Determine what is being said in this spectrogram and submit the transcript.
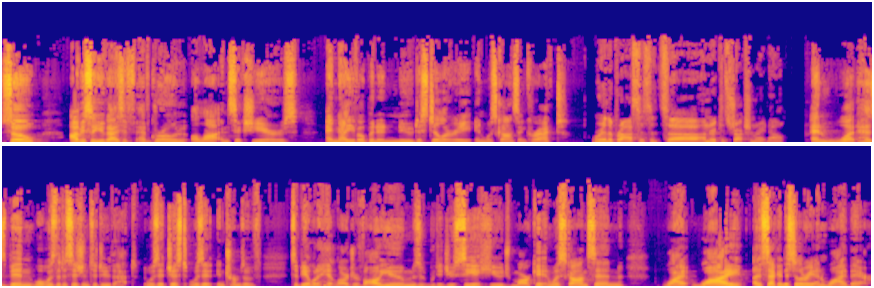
So obviously, you guys have, have grown a lot in six years, and now you've opened a new distillery in Wisconsin, correct? We're in the process. It's uh, under construction right now. And what has been what was the decision to do that? Was it just was it in terms of to be able to hit larger volumes? Did you see a huge market in Wisconsin? Why why a second distillery and why there?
